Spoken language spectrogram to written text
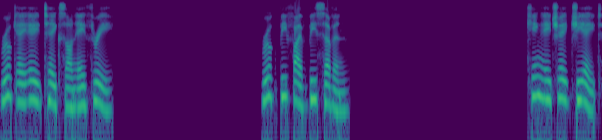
Rook a8 takes on a3. Rook b5 b7. King h8 g8.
